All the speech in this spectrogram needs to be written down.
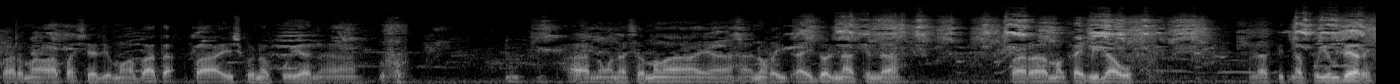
para makapasyal yung mga bata. Paayos ko na po yan. ah, ano na sa mga ah, ano kay idol natin na para magkahilaw. Malapit na po yung bear eh.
